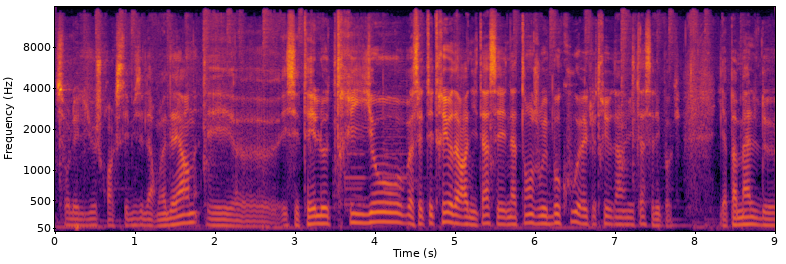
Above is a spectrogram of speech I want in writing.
sur les lieux. Je crois que c'était Musée d'art moderne. Et, euh, c'était le trio, bah, c'était trio d'Arvanitas. Et Nathan jouait beaucoup avec le trio d'Arvanitas à l'époque. Il y a pas mal de.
